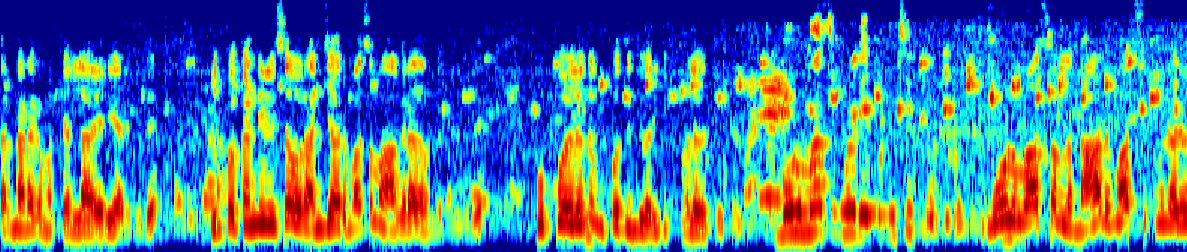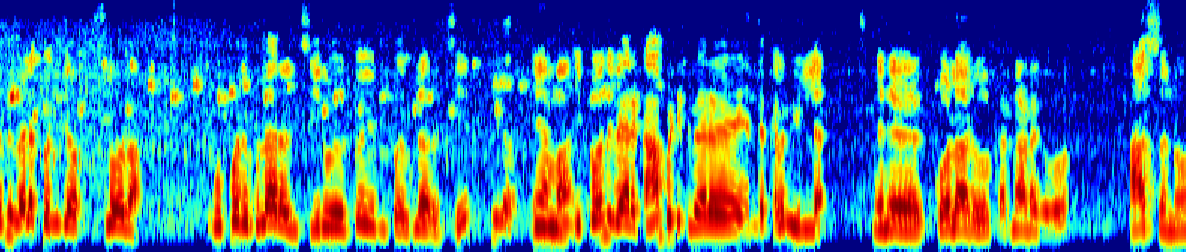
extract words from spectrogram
கர்நாடகா மற்ற எல்லா ஏரியா இருக்குது. இப்போ கண்டினியூஸாக ஒரு அஞ்சாறு மாசம் ஆக்ரா தான் வந்துட்டு இருக்குது. முப்பதுலேருந்து முப்பத்தஞ்சு வரைக்கும் விலை வச்சுட்டு இருக்கு மூணு மாசத்துக்கு முன்னாடி எப்படி இருந்துச்சு? மூணு மாசம் இல்லை நாலு மாசத்துக்கு முன்னாடி வந்து விலை கொஞ்சம் ஸ்லோ தான். முப்பதுக்குள்ளார இருந்துச்சு இருபது டு முப்பதுக்குள்ளார இருந்துச்சு. கிலோ. ஆமா இப்போ வந்து வேற காம்படிட்டிவ் வேற எந்த கிழங்கு இல்லை. இந்த கோலாரோ கர்நாடகாவோ ஆசனோ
